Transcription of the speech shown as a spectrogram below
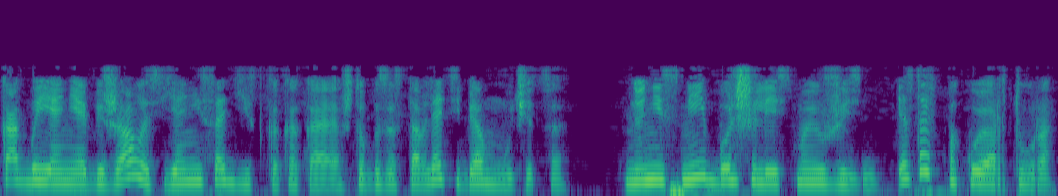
Как бы я ни обижалась, я не садистка какая, чтобы заставлять тебя мучиться. Но не смей больше лезть в мою жизнь. И оставь в покое Артура.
